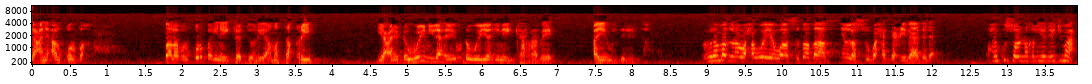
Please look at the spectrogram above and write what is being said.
yani alqurba. Dalab alqurba inay ka doonayaan ama taqriib. Yani dhoweyn ilaahay ay u dhoweeyaan inay ka rabeen ayay u daliil tahay. Culammaduna waxa weeye waasidadaas in la sugo xagga cibaadada. Waxay ku soo naqliyeen ijmaac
